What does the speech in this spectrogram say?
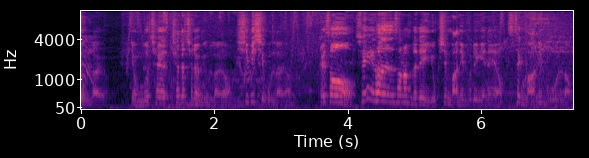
올라요. 연구 최, 최대 체력이 올라요. 12씩 올라요. 그래서 스윙하는 사람들이 욕심 많이 부리긴 해요. 스택 많이 모으려고.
